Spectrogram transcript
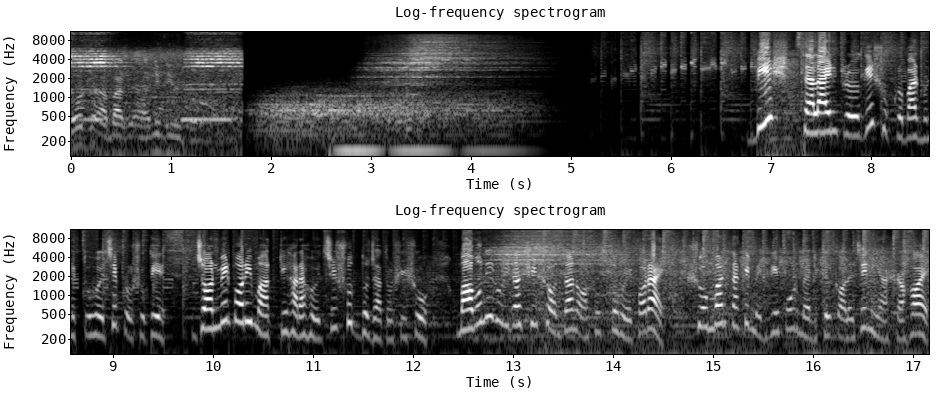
বোর্ড আবার রিভিউ করবে। বিষ স্যালাইন প্রয়োগে শুক্রবার মৃত্যু হয়েছে প্রসূতির জন্মের পরই মাতৃহারা হয়েছে সদ্যজাত শিশু। মামনি রুইদাসের সন্তান অসুস্থ হয়ে পড়ায়। সোমবার তাকে মেদিনীপুর মেডিকেল কলেজে নিয়ে আসা হয়।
